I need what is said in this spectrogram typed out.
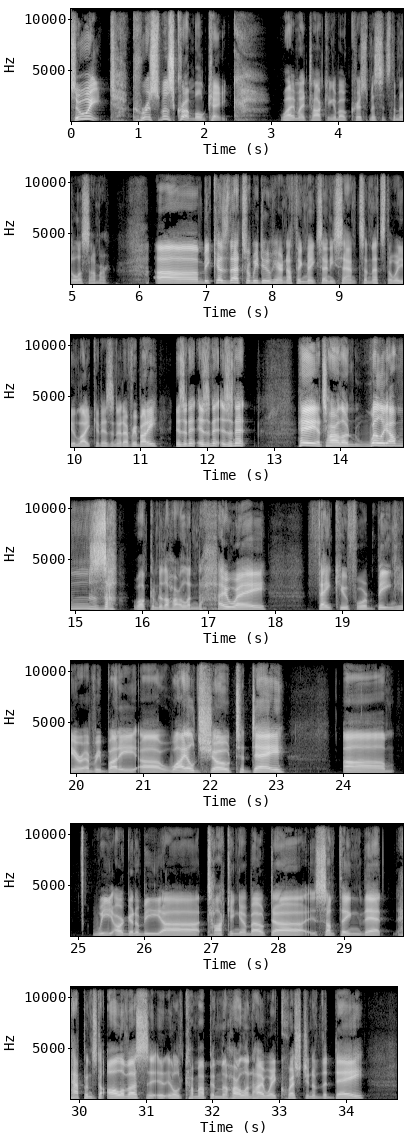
Sweet Christmas crumble cake. Why am I talking about Christmas? It's the middle of summer. Um, because that's what we do here. Nothing makes any sense, and that's the way you like it, isn't it, everybody? Isn't it? Isn't it? Isn't it? Hey, it's Harland Williams. Welcome to the Harland Highway. Thank you for being here, everybody. Uh, wild show today. Um, we are going to be uh, talking about uh, something that happens to all of us. It, it'll come up in the Harland Highway question of the day.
